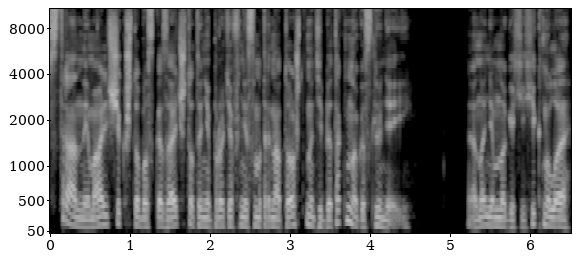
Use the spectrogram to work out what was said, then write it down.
«Странный мальчик, чтобы сказать, что ты не против, несмотря на то, что на тебе так много слюней». Она немного хихикнула,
